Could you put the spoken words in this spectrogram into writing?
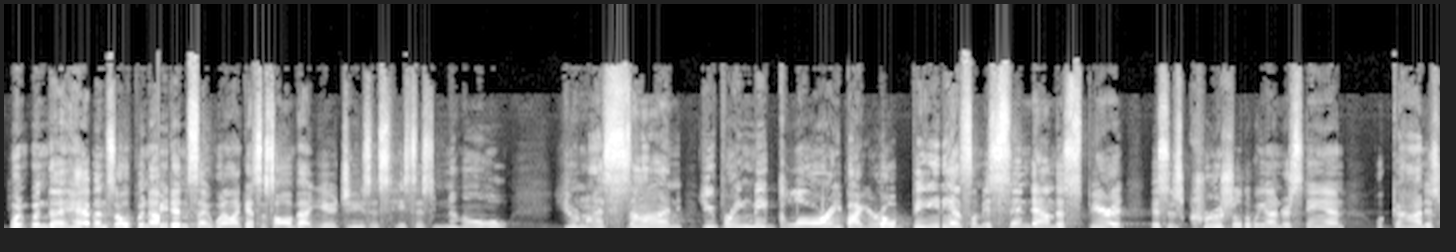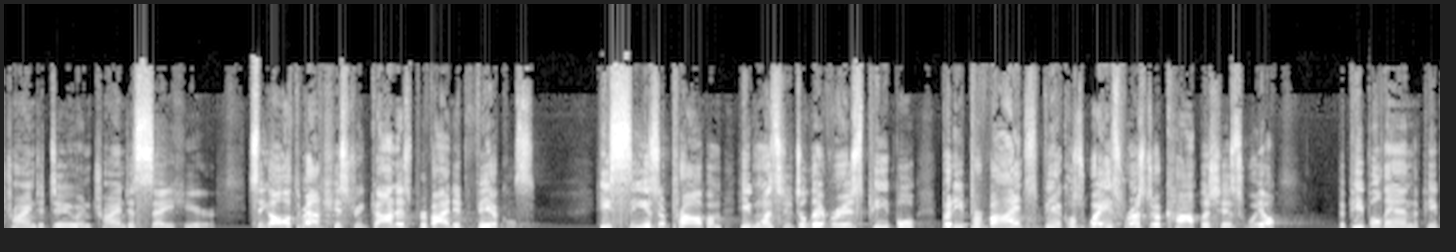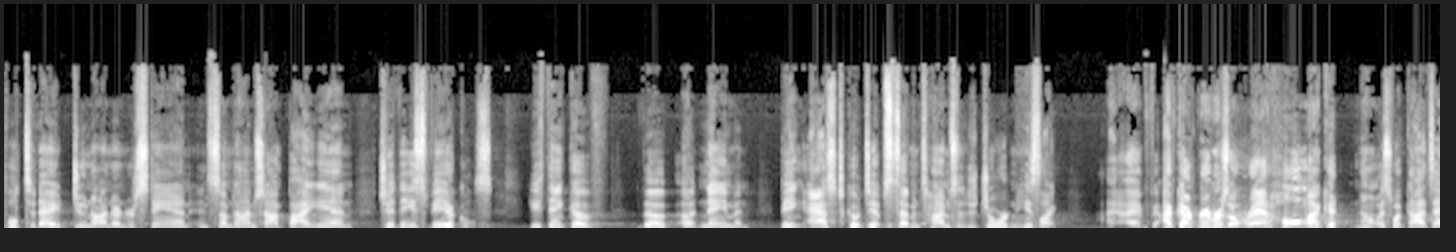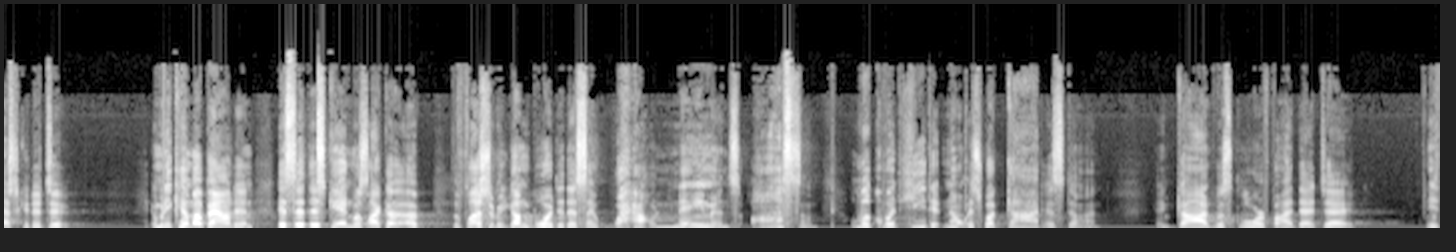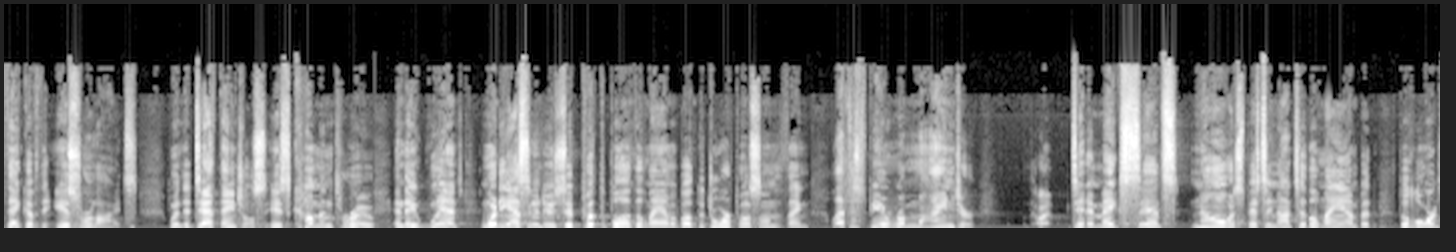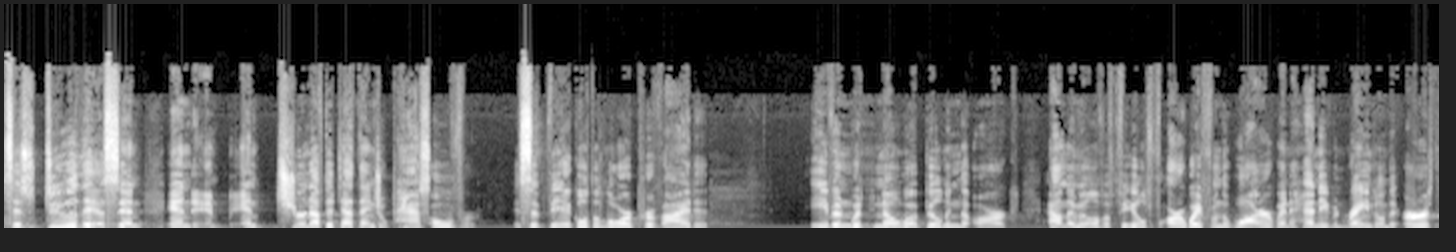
When, when the heavens open up, He didn't say, Well, I guess it's all about you, Jesus. He says, No, you're my son. You bring me glory by your obedience. Let me send down the Spirit. This is crucial that we understand what God is trying to do and trying to say here. See, all throughout history, God has provided vehicles. He sees a problem, He wants to deliver His people, but He provides vehicles, ways for us to accomplish His will. The people then, the people today, do not understand and sometimes not buy in to these vehicles. You think of the uh, Naaman being asked to go dip seven times into Jordan, he's like, I've, I've got rivers over at home. I could. No, it's what God's asked you to do. And when he came up out and it said the skin was like a, a the flesh of a young boy, did they say, wow, Naaman's awesome. Look what he did. No, it's what God has done. And God was glorified that day. You think of the Israelites when the death angels is coming through and they went and what he asked them to do he said put the blood of the lamb above the doorpost on the thing. Let this be a reminder. Uh, did it make sense? No especially not to the lamb but the lord says do this and and and, and sure enough the death angel passed over. It's a vehicle the lord provided. Even with noah building the ark out in the middle of a field far away from the water when it hadn't even rained on the earth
